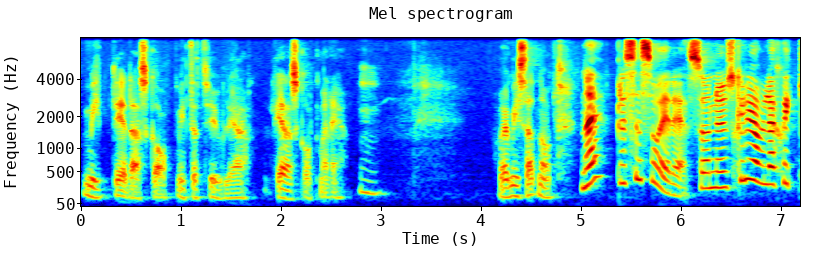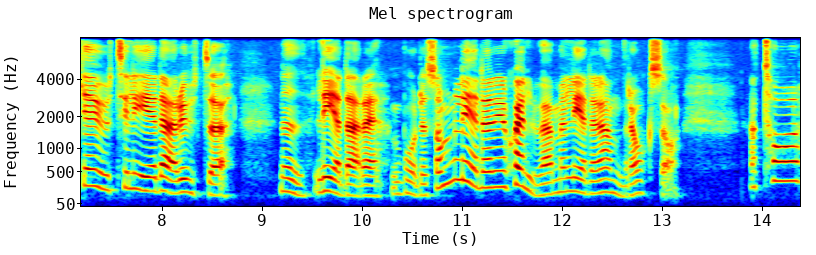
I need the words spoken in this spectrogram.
mitt ledarskap, mitt naturliga ledarskap med det? Mm. Har jag missat något? Nej, precis så är det. Så nu skulle jag vilja skicka ut till er där ute, ni ledare, både som leder er själva men leder andra också. Att ta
